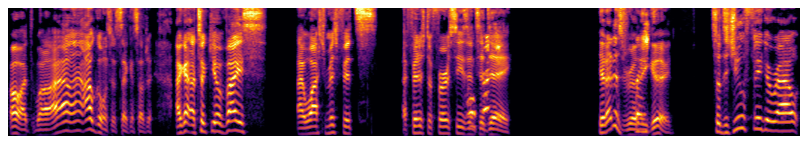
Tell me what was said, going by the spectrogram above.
Oh, I, well, I, I'll go into the second subject. I got. I took your advice. I watched Misfits. I finished the first season Oh, today. Yeah, that is really good. So, did you figure out?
